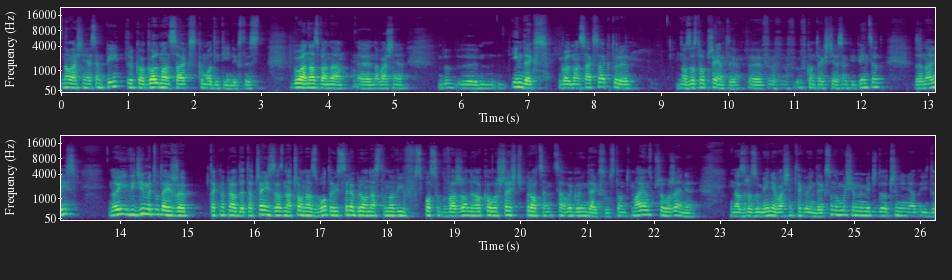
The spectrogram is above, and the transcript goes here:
no właśnie S&P, tylko Goldman Sachs Commodity Index. To jest, była nazwa na, e, na właśnie indeks Goldman Sachsa, który no, został przejęty w, w, w kontekście S&P 500 do analiz. No i widzimy tutaj, że tak naprawdę ta część zaznaczona złoto i srebro, ona stanowi w sposób ważony około 6% całego indeksu. Stąd mając przełożenie na zrozumienie właśnie tego indeksu, no musimy mieć do czynienia i do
